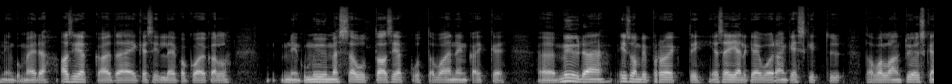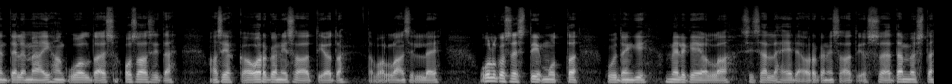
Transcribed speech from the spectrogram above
niin kuin meidän asiakkaita, eikä silleen koko aikalla niin kuin myymässä uutta asiakkuutta, vaan ennen kaikkea myydään isompi projekti ja sen jälkeen voidaan keskittyä tavallaan työskentelemään ihan kuin osa sitä asiakkaan organisaatiota tavallaan silleen ulkoisesti, mutta kuitenkin melkein ollaan sisällä heidän organisaatiossa ja tämmöistä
